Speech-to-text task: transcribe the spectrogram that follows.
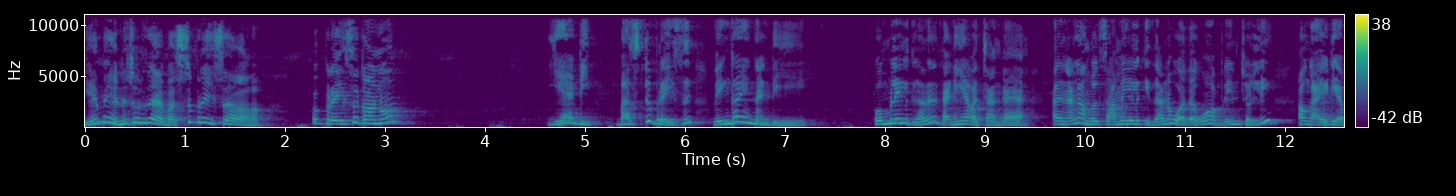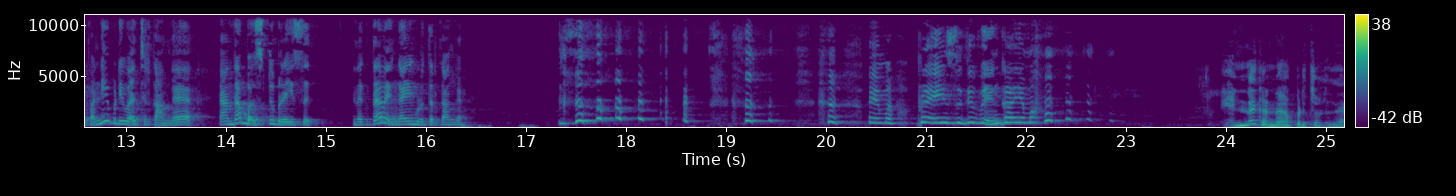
ஏமா என்ன சொல்ற? ஃபஸ்ட்டு ப்ரைஸா இப்போ ப்ரைஸை காணும். ஏடி ஃபஸ்ட்டு ப்ரைஸு வெங்காயம் தாண்டி. பொம்பளைகளுக்கு தானே தனியாக வச்சாங்க. அதனால அவங்களுக்கு சமையலுக்கு இதான உதவும் அப்படின்னு சொல்லி அவங்க ஐடியா பண்ணி இப்படி வச்சுருக்காங்க. நான் தான் ஃபஸ்ட்டு ப்ரைஸு எனக்கு தான் வெங்காயம் கொடுத்துருக்காங்க. ப்ரைஸுக்கு வெங்காயமா? என்ன கண்ணு அப்படி சொல்லுத?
